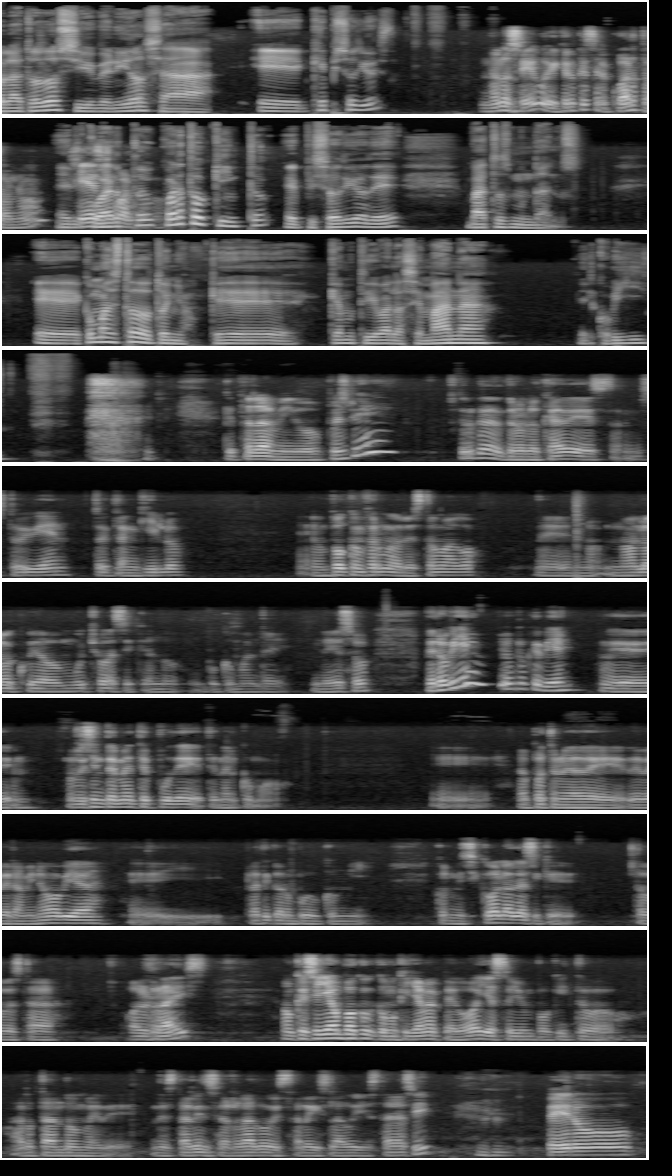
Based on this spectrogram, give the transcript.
Hola a todos y bienvenidos a... eh, ¿Qué episodio es? No lo sé, güey, creo que es el cuarto, ¿no? El Sí, es cuarto, cuarto o quinto episodio de Vatos Mundanos. Eh, ¿Cómo has estado, Toño? ¿Qué, ¿Qué motiva la semana? ¿El COVID? ¿Qué tal, amigo? Pues bien, pues creo que dentro de lo que cabe estoy, estoy bien, estoy tranquilo. Eh, un poco enfermo del estómago. eh, no, no lo he cuidado mucho, así que ando un poco mal de, de eso. Pero bien, yo creo que bien. Eh, recientemente pude tener como eh, la oportunidad de, de ver a mi novia eh, y platicar un poco con mi, con mi psicóloga, así que todo está all right. Aunque sí, ya un poco como que ya me pegó, ya estoy un poquito hartándome de, de estar encerrado, de estar aislado y estar así. Pero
